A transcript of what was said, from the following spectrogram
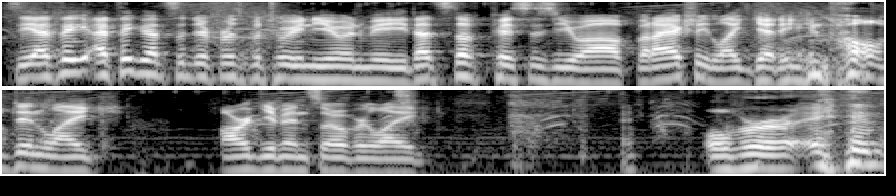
See, I think I think that's the difference between you and me. That stuff pisses you off, but I actually like getting involved in like arguments over like. Over in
